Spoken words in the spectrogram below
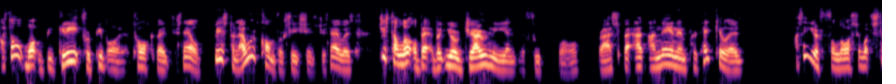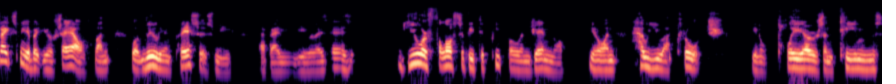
I thought what would be great for people to talk about just now, based on our conversations just now, is just a little bit about your journey into football, Russ. But and then in particular, I think your philosophy. What strikes me about yourself and what really impresses me about you is, is your philosophy to people in general. You know, and how you approach, you know, players and teams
